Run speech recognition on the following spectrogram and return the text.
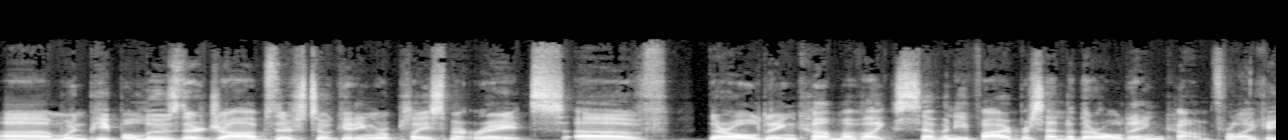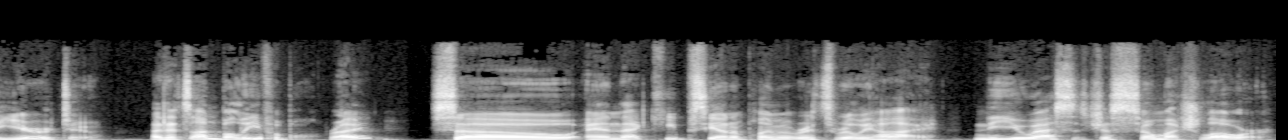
um, when people lose their jobs, they're still getting replacement rates of their old income of like 75% of their old income for like a year or two. That's unbelievable, right? So, and that keeps the unemployment rates really high. In the US, it's just so much lower.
